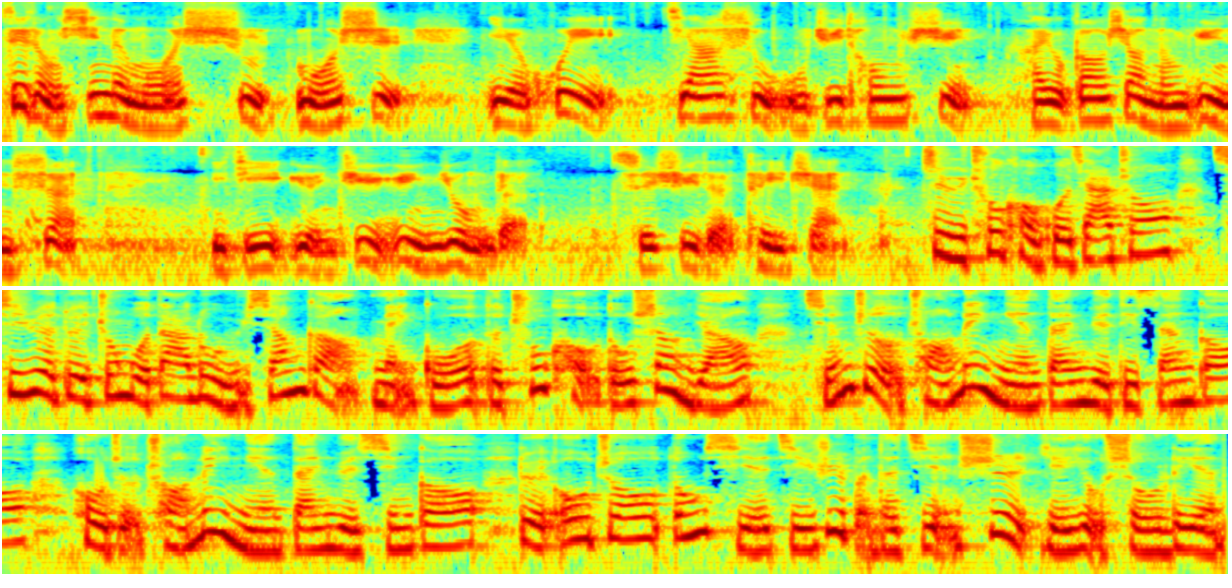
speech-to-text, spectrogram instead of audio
这种新的模式模式也会加速五 G 通讯、还有高效能运算以及远距运用的持续的推展。至于出口国家中，七月对中国大陆与香港、美国的出口都上扬，前者创历年单月第三高，后者创历年单月新高。对欧洲、东协及日本的检视也有收敛。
